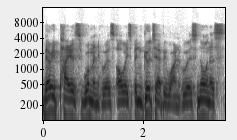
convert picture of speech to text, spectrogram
very pious woman who has always been good to everyone, who is known as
